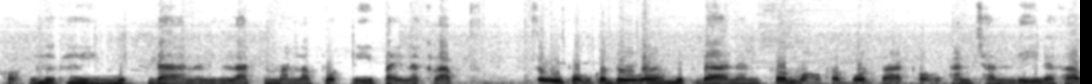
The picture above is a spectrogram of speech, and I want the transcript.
ขอเลือกให้มุกดานลินรัตน์มารับบทนี้ไปนะครับ ซึ่งผมก็ดูว่ามุกดานั้นก็เหมาะกับบทบาทของอัญชันดีนะครับ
